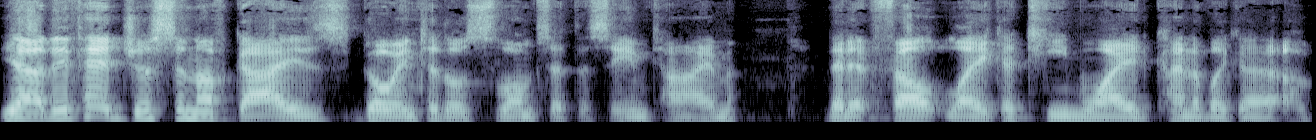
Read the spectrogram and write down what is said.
yeah, they've had just enough guys go into those slumps at the same time that it felt like a team wide kind of like a,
